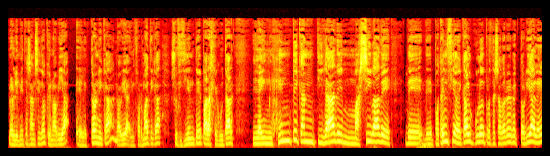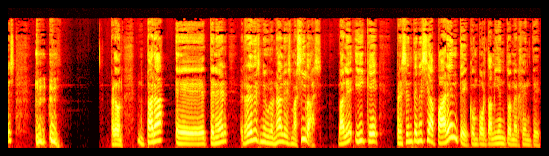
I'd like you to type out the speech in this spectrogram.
Los límites han sido que no había electrónica, no había informática suficiente para ejecutar la ingente cantidad de masiva de, potencia de cálculo de procesadores vectoriales, perdón, para eh, tener redes neuronales masivas, ¿vale? Y que presenten ese aparente comportamiento emergente.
